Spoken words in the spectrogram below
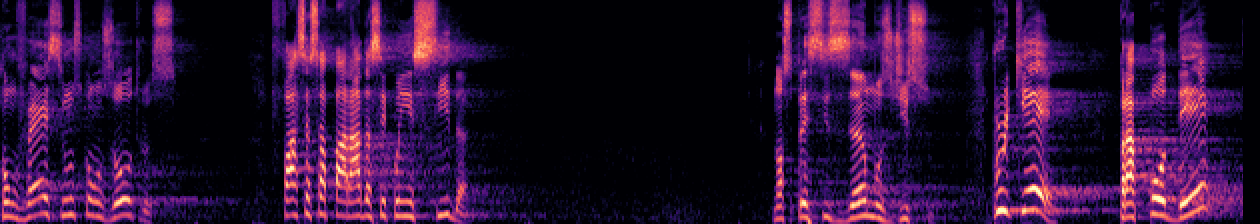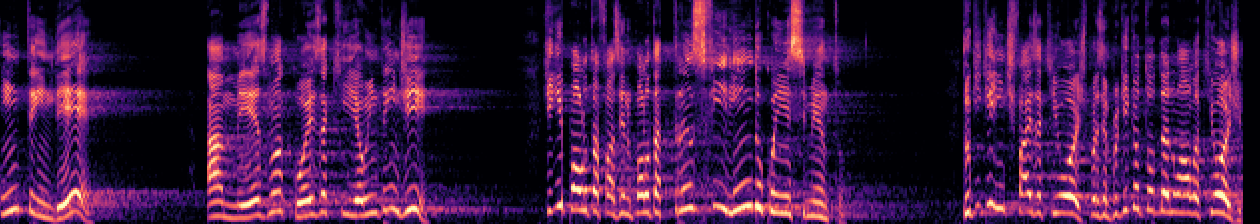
conversem uns com os outros. Faça essa parada ser conhecida. Nós precisamos disso. Por quê? Para poder entender a mesma coisa que eu entendi. O que, que Paulo está fazendo? Paulo está transferindo conhecimento. Então o que, que a gente faz aqui hoje? Por exemplo, por que, que eu estou dando aula aqui hoje?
